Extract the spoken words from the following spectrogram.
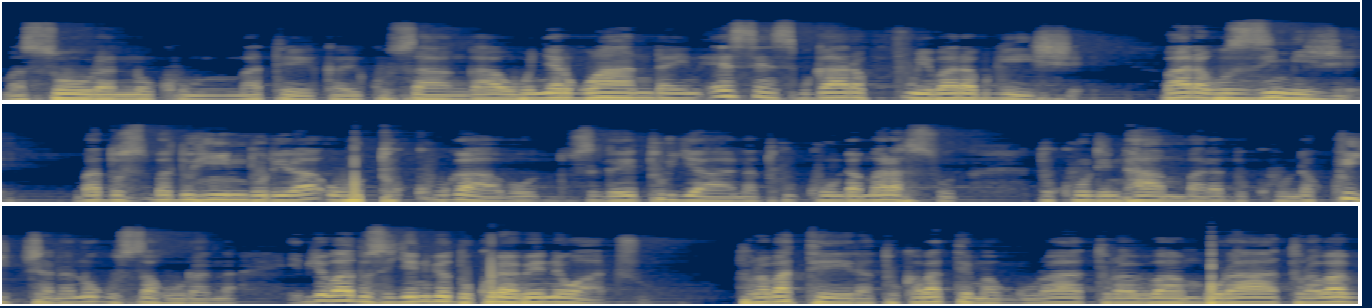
masura no ku mateka ariko usanga ubunyarwanda in essence bwarapfuye barabwishe barabuzimije baduhindurira ubutuku bwabo dusigaye turyana dukunda amaraso dukunda intambara dukunda kwicana no gusahurana. Ibyo badusigiye ni byo dukorera bene wacu. Turabatera tukabatemagura turabambura turaba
